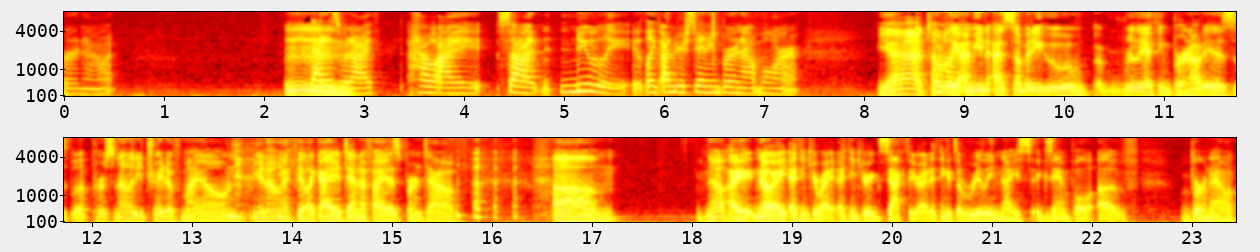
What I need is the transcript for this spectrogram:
burnout. That is Mm. what I, how I saw it newly, like understanding burnout more. Yeah, totally. Um, I mean, as somebody who really, I think burnout is a personality trait of my own. You know, I feel like I identify as burnt out. Um, no, I no, I, I think you're right. I think you're exactly right. I think it's a really nice example of burnout.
